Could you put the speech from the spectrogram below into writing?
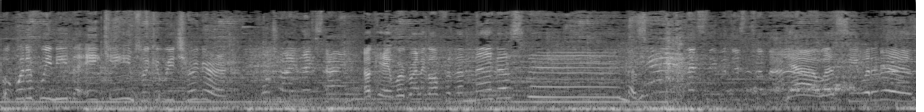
But what if we need the eight games? We could re-trigger. We'll try it next time. Okay, we're going to go for the mega spin. Let's, Yeah, let's see what this is about. yeah, let's see what it is.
